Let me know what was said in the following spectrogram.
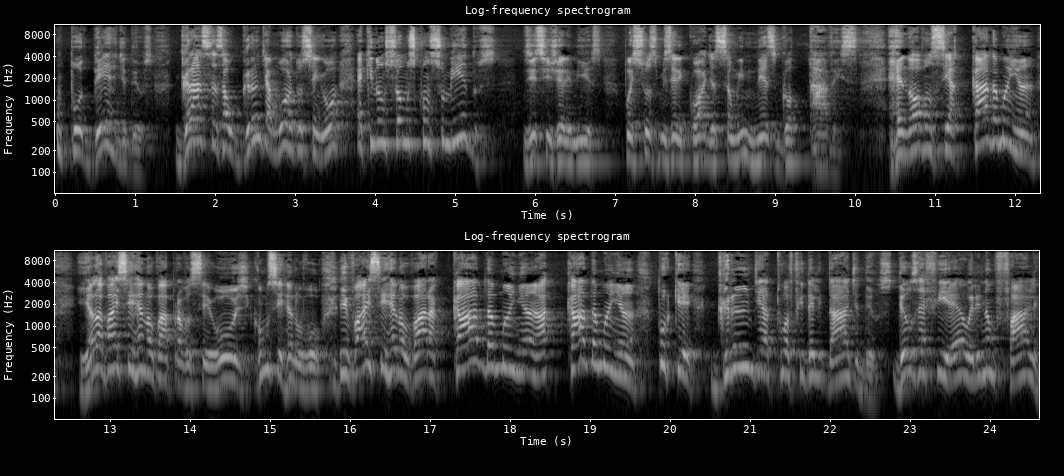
o poder de Deus. Graças ao grande amor do Senhor é que não somos consumidos, disse Jeremias, pois suas misericórdias são inesgotáveis. Renovam-se a cada manhã e ela vai se renovar para você hoje, como se renovou, e vai se renovar a cada manhã, a cada manhã, porque grande é a tua fidelidade, Deus. Deus é fiel, ele não falha,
